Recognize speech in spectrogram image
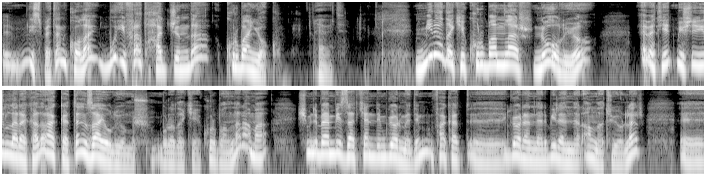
e, nispeten kolay. Bu ifrat haccında kurban yok. Evet. Mina'daki kurbanlar ne oluyor? Evet 70'li yıllara kadar hakikaten zay oluyormuş buradaki kurbanlar ama şimdi ben bizzat kendim görmedim fakat e, görenler bilenler anlatıyorlar. E,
